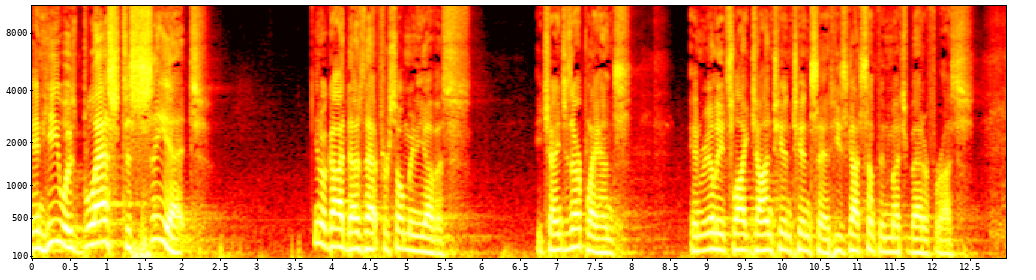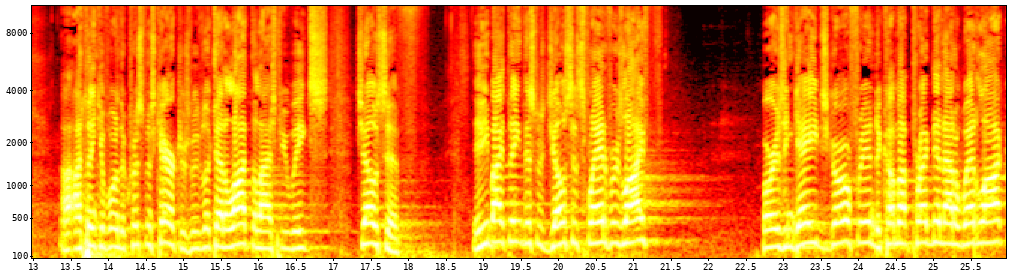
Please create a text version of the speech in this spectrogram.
and he was blessed to see it. You know, God does that for so many of us. He changes our plans, and really it's like John 10 10 said, He's got something much better for us. I think of one of the Christmas characters we've looked at a lot the last few weeks Joseph. Anybody think this was Joseph's plan for his life? For his engaged girlfriend to come up pregnant out of wedlock?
